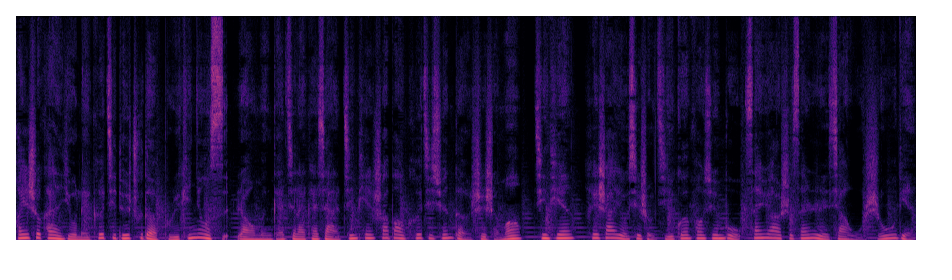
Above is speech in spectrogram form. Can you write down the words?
欢迎收看有雷科技推出的 Breaking News，让我们赶紧来看下今天刷爆科技圈的是什么。今天，黑鲨游戏手机官方宣布，三月二十三日下午十五点，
